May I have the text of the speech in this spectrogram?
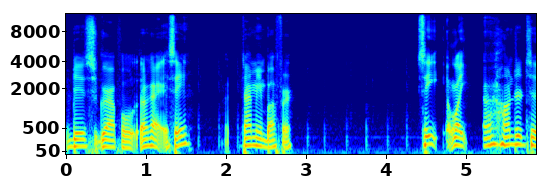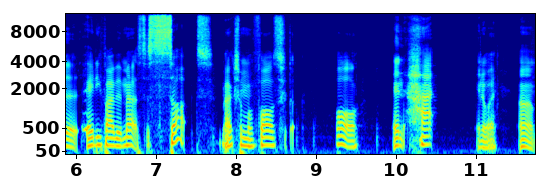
reduce grapple. Okay, see, timing buffer. See, like hundred to eighty-five ms. It sucks. Maximum falls, fall, and hat. Anyway, um,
